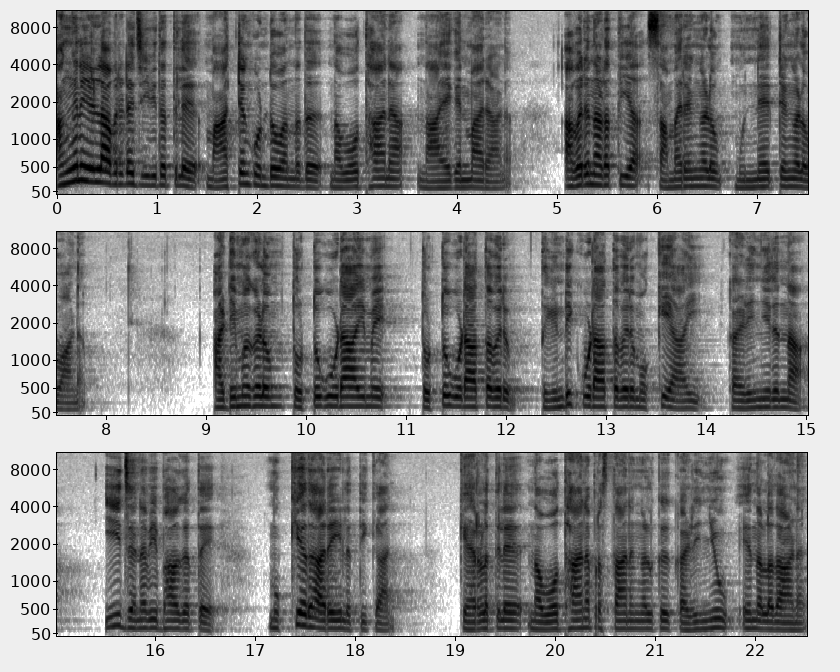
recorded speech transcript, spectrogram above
അങ്ങനെയുള്ള അവരുടെ ജീവിതത്തിൽ മാറ്റം കൊണ്ടുവന്നത് നവോത്ഥാന നായകന്മാരാണ്. അവർ നടത്തിയ സമരങ്ങളും മുന്നേറ്റങ്ങളുമാണ്. അടിമകളും തൊട്ടുകൂടായ്മ തൊട്ടുകൂടാത്തവരും തീണ്ടിക്കൂടാത്തവരുമൊക്കെയായി കഴിഞ്ഞിരുന്ന ഈ ജനവിഭാഗത്തെ മുഖ്യധാരയിലെത്തിക്കാൻ കേരളത്തിലെ നവോത്ഥാന പ്രസ്ഥാനങ്ങൾക്ക് കഴിഞ്ഞു എന്നുള്ളതാണ്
